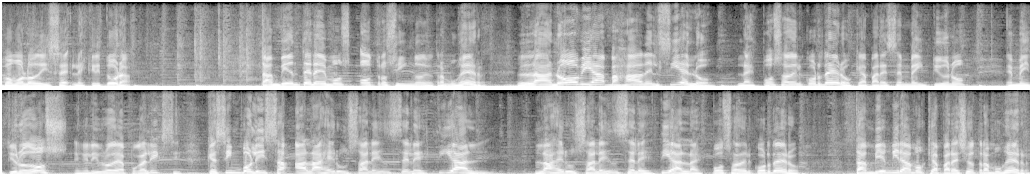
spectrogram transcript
como lo dice la escritura. También tenemos otro signo de otra mujer. La novia bajada del cielo, la esposa del Cordero, que aparece en 21, en 21.2, en el libro de Apocalipsis, que simboliza a la Jerusalén celestial. La Jerusalén celestial, la esposa del Cordero. También miramos que aparece otra mujer,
